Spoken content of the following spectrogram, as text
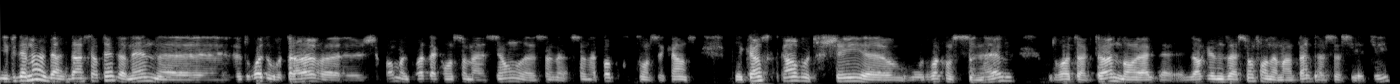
évidemment, dans, certains domaines, euh, le droit d'auteur, euh, je sais pas, moi, le droit de la consommation, euh, ça n'a pas beaucoup de conséquences. Mais quand, quand vous touchez au droit constitutionnel, au droit autochtone, bon, l'organisation fondamentale de la société,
